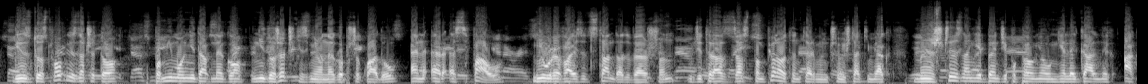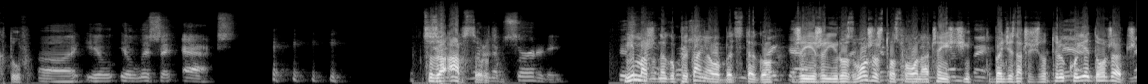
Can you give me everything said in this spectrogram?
So Więc dosłownie znaczy to, literally, it does mean pomimo niedawnego, niedorzecznie zmienionego przykładu NRSV, New Revised Standard Version, gdzie teraz zastąpiono ten termin czymś takim jak mężczyzna nie będzie popełniał nielegalnych aktów. uh. Co za absurd. Nie ma żadnego pytania wobec tego, że jeżeli rozłożysz to słowo na części, to będzie znaczyć to tylko jedną rzecz.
